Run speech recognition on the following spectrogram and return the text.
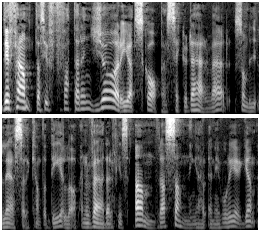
Det fantasyförfattaren gör är att skapa en sekundärvärld som vi läsare kan ta del av. En värld där det finns andra sanningar än i vår egen.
